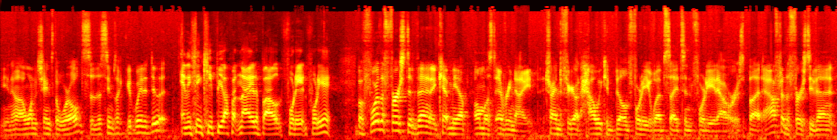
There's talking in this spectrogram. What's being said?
You know, I want to change the world, so this seems like a good way to do it. Anything keep you up at night about 48 and 48? Before the first event, it kept me up almost every night trying to figure out how we could build 48 websites in 48 hours. But after the first event,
